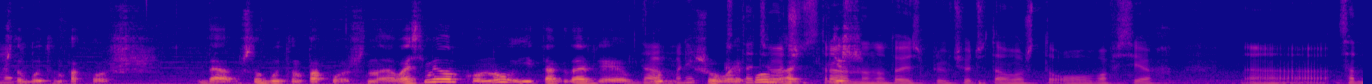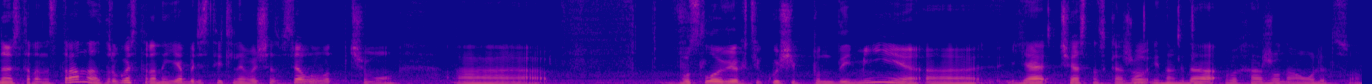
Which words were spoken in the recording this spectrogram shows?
ну, что будет он похож да, что будет он похож на восьмерку, ну и так далее. Да, будет мне, кстати, iPhone, очень а странно, ну то есть при учете того, что во всех, э, с одной стороны странно, а с другой стороны я бы действительно его сейчас взял, вот почему. Э, в условиях текущей пандемии, э, я честно скажу, иногда выхожу на улицу.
